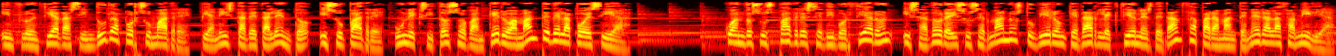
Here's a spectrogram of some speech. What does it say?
influenciada sin duda por su madre, pianista de talento, y su padre, un exitoso banquero amante de la poesía. Cuando sus padres se divorciaron, Isadora y sus hermanos tuvieron que dar lecciones de danza para mantener a la familia,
